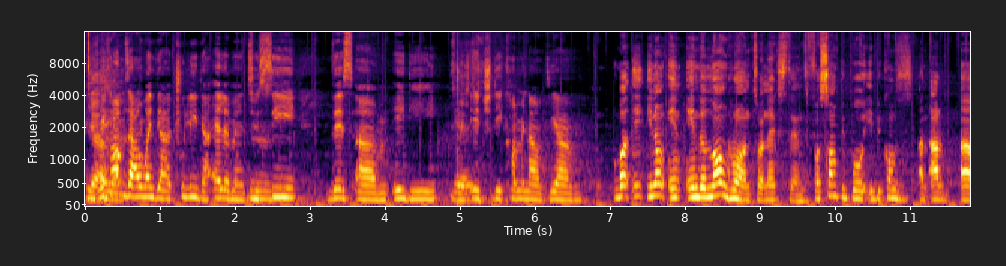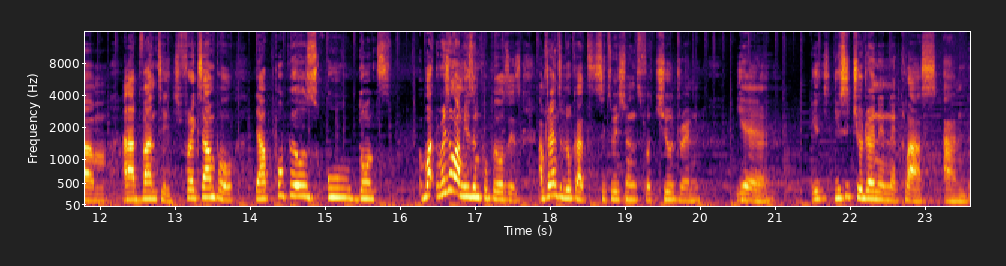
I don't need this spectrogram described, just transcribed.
Yeah. It comes out when they are truly their element. You see this um ADHD coming out. Yeah. But it, you know in in the long run to an extent for some people it becomes an ad- um an advantage. For example there are pupils who don't but the reason why i'm using pupils is i'm trying to look at situations for children. Yeah you, you see children in a class and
